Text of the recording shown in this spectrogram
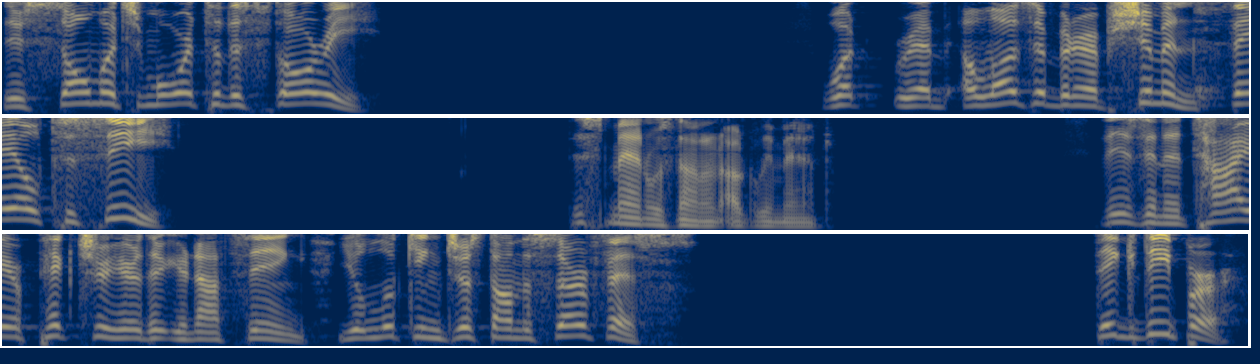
there's so much more to the story what Reb Elazar ben Reb Shimon failed to see. This man was not an ugly man. There's an entire picture here that you're not seeing. You're looking just on the surface. Dig deeper.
